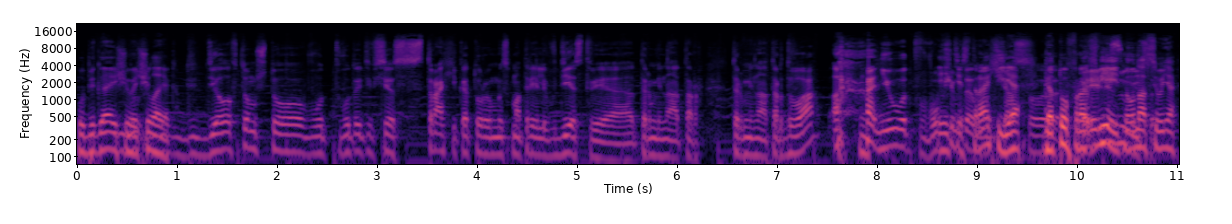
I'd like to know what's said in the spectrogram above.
убегающего Ну, человека. Дело в том, что вот, вот эти все страхи, которые мы смотрели в детстве, э, Терминатор, Терминатор 2, они вот, в общем-то, Эти страхи я э, готов развеять, но у нас сегодня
